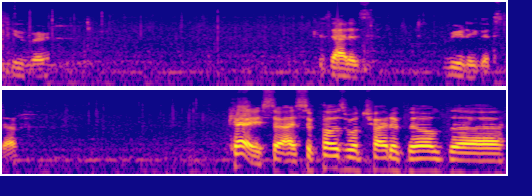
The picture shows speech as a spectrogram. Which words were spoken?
tuber. Because that is really good stuff. Okay, so I suppose we'll try to build the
